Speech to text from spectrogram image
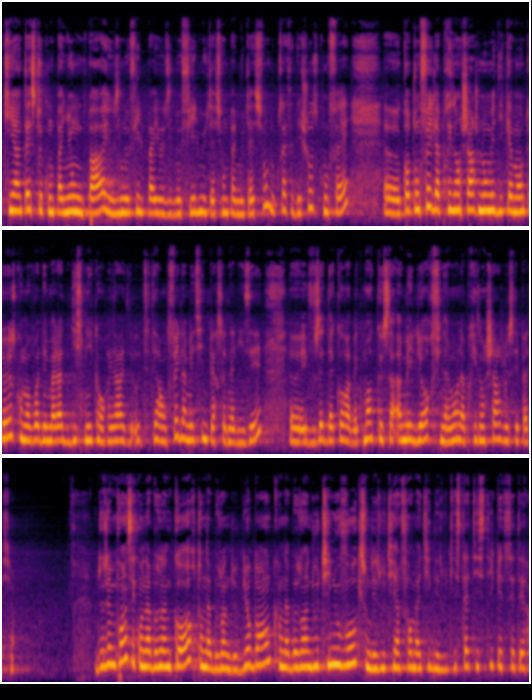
qui est un test compagnon ou pas, éosinophile, pas éosinophile, mutation, pas mutation. Donc ça, c'est des choses qu'on fait. Euh, quand on fait de la prise en charge non médicamenteuse, qu'on envoie des malades dyspniques en réa, etc., on fait de la médecine personnalisée. Euh, et vous êtes d'accord avec moi que ça améliore finalement la prise en charge de ces patients. Deuxième point, c'est qu'on a besoin de cohortes, on a besoin de biobanques, on a besoin d'outils nouveaux qui sont des outils informatiques, des outils statistiques, etc.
